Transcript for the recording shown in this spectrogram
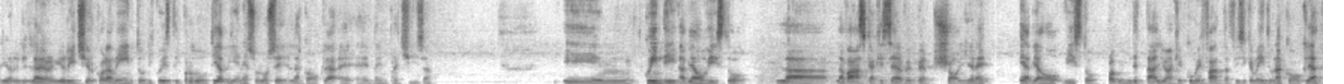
il, ricircolamento di questi prodotti avviene solo se la coclea è, è ben precisa. E, ehm, quindi abbiamo visto la, la, vasca che serve per sciogliere e abbiamo visto proprio in dettaglio anche come è fatta fisicamente una coclea,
